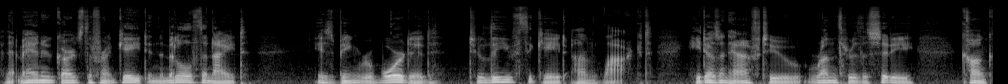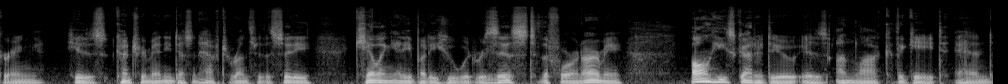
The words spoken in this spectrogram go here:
And that man who guards the front gate in the middle of the night is being rewarded to leave the gate unlocked. He doesn't have to run through the city conquering his countrymen. He doesn't have to run through the city killing anybody who would resist the foreign army. All he's got to do is unlock the gate, and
